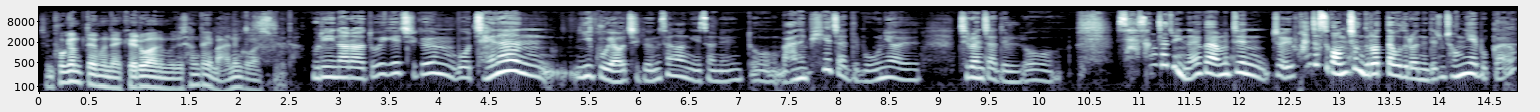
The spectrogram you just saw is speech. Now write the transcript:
지금 폭염 때문에 괴로워하는 분들이 상당히 많은 것 같습니다. 우리나라도 이게 지금 뭐 재난이고요. 지금 상황에서는 또 많은 피해자들, 뭐 온열 질환자들로 사상자도 있나요? 그 아무튼 저희 환자 수가 엄청 늘었다고 들었는데 좀 정리해 볼까요?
